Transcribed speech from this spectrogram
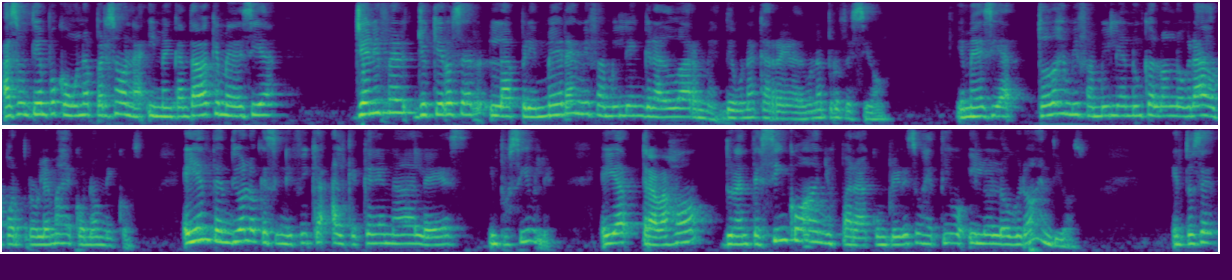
hace un tiempo con una persona y me encantaba que me decía, Jennifer, yo quiero ser la primera en mi familia en graduarme de una carrera, de una profesión. Y me decía, todos en mi familia nunca lo han logrado por problemas económicos. Ella entendió lo que significa al que cree nada le es imposible. Ella trabajó durante cinco años para cumplir ese objetivo y lo logró en Dios. Entonces,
